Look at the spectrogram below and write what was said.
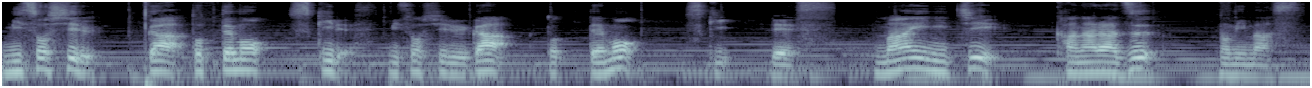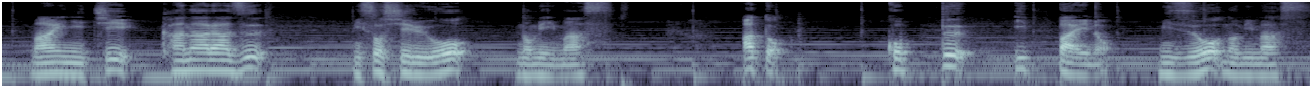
味噌汁がとっても好きです。味噌汁がとっても好きです。毎日必ず飲みます。毎日必ず味噌汁を飲みます。あと、コップ1杯の水を飲みます。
